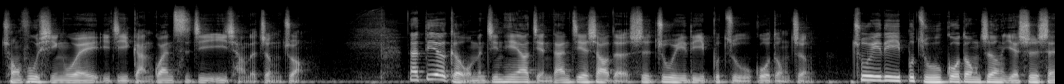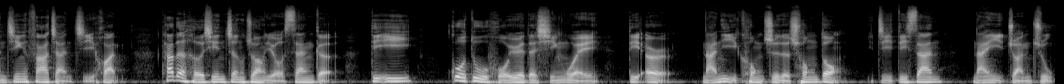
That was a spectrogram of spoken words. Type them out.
重复行为以及感官刺激异常的症状。那第二个，我们今天要简单介绍的是注意力不足过动症。注意力不足过动症也是神经发展疾患，它的核心症状有三个：第一，过度活跃的行为；第二，难以控制的冲动；以及第三，难以专注。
